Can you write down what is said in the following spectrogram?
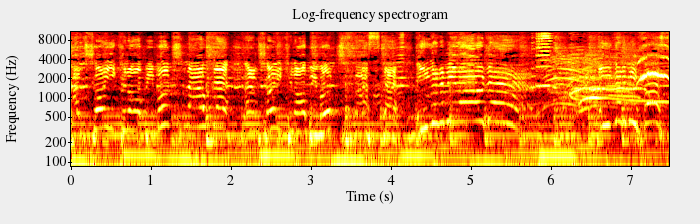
I'm sure you can all be much louder, and I'm sure you can all be much faster. Are you going to be louder? Are you going to be faster?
